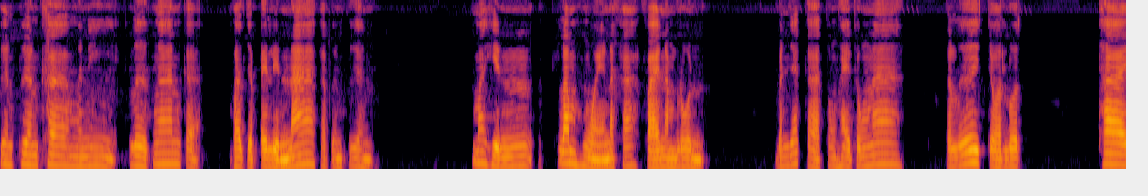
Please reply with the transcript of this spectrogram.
เพื่อนเพื่อนๆค่ะมื้อนี้เลิกงานก็ว่าจะไปเล่นหน้าค่ะเพื่อนเพื่อนๆมาเห็นล่ำห้วยนะคะฝายน้ำล้นบรรยากาศตรงไห้ตรงหน้า ก็เลยจอดรถถ่าย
